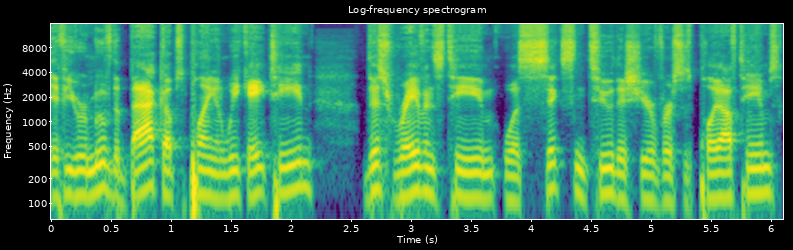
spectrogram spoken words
If you remove the backups playing in week 18, this Ravens team was six and two this year versus playoff teams.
